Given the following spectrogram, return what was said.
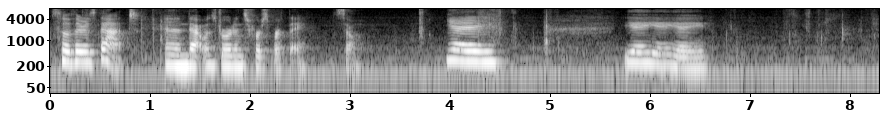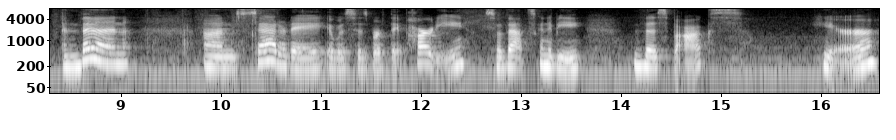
so there's that. And that was Jordan's first birthday. So, yay. Yay, yay, yay. And then on Saturday, it was his birthday party. So that's going to be this box here.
